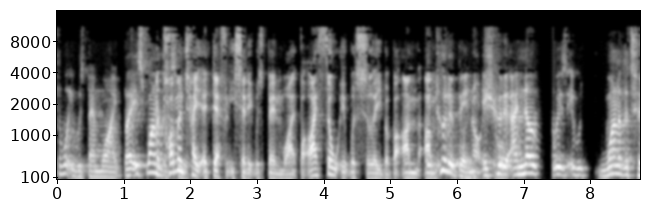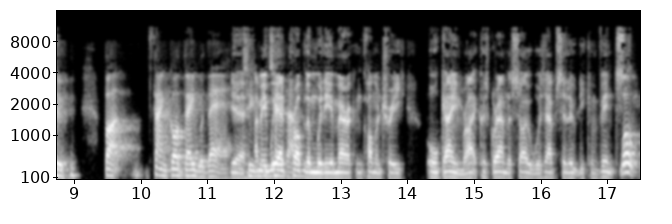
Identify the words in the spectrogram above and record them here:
thought it was Ben White, but it's one The of the two. commentator definitely said it was Ben White, but I thought it was Saliba. But I'm, I'm it could have been. It sure. could have. I know it was. It was one of the two, but thank God they were there. Yeah, to I mean, we had that. problem with the American commentary all game, right? Because Graeme Le Saux was absolutely convinced Well,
